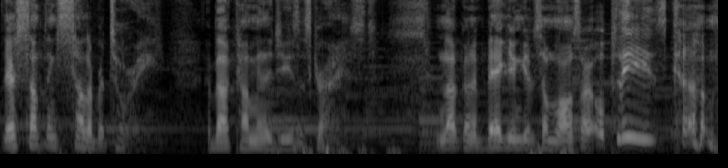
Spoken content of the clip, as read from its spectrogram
There's something celebratory about coming to Jesus Christ. I'm not going to beg you and give some long story. Oh, please come.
